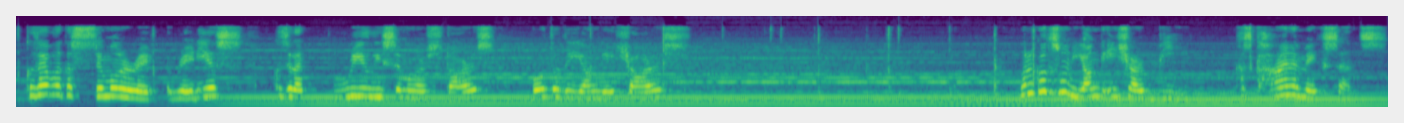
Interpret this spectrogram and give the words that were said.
because they have like a similar ra radius because they're like really similar stars. Both of the young HRs. I'm gonna call this one Young HRB. Because kind of makes sense,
